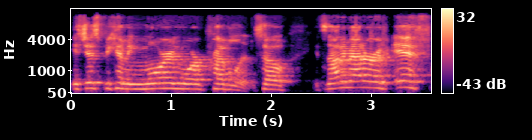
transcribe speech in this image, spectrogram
it's just becoming more and more prevalent. So it's not a matter of if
